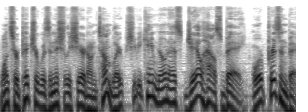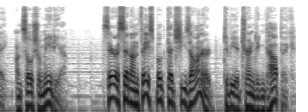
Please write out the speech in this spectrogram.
Once her picture was initially shared on Tumblr, she became known as Jailhouse Bay or Prison Bay on social media. Sarah said on Facebook that she's honored to be a trending topic.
